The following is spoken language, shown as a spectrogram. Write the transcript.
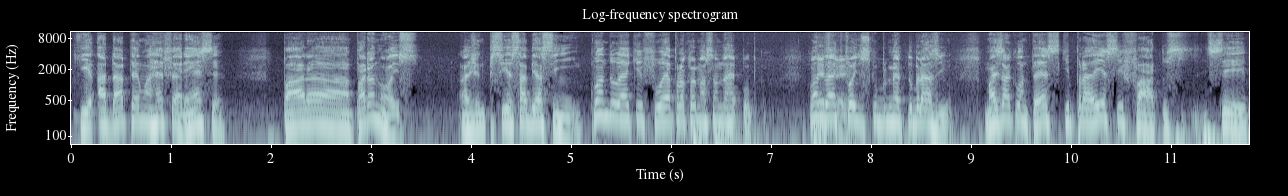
que a data é uma referência para, para nós. A gente precisa saber assim, quando é que foi a proclamação da República? Quando Perfeito. é que foi o descobrimento do Brasil? Mas acontece que para esse fato ser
